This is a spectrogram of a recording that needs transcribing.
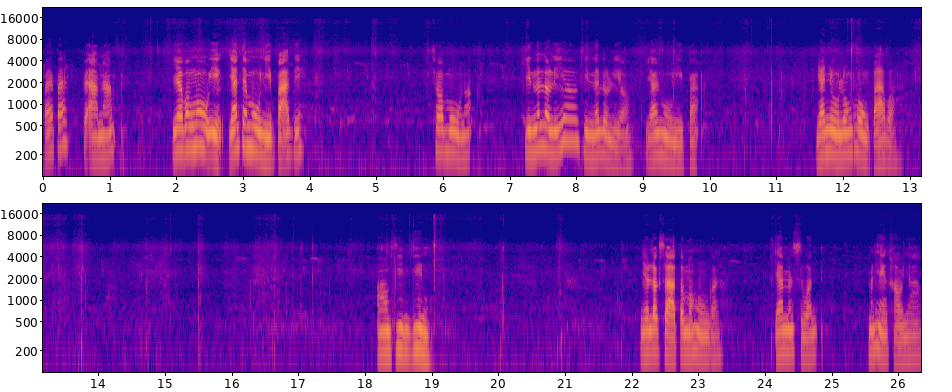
ไปไปไปอาบน้ำอย่าบังหมูอีกยันแต่หมูหนีปะติ ชอบหมูเนาะกินแล้วเราเลี้ยวกินแล้วเราเลี้ยวย้านหมูนี่ปะย้านหนูลงทงปลาบ่เอากินกินเดี๋ยวรักษาต้นมะฮงกันยายมันสวน มันแหงขาวยาว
